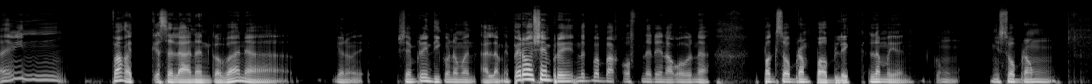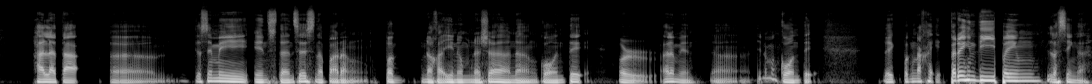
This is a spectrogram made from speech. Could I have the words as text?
I mean, bakit? Kasalanan ko ba na gano'n? Siyempre, hindi ko naman alam. Eh. Pero siyempre, nagba-back off na rin ako na pag sobrang public, alam mo yun, kung yung sobrang halata. Uh, kasi may instances na parang pag nakainom na siya ng konti, or alam mo yun, uh, hindi naman konti, Like, pag naka, pero hindi pa yung lasing ah.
